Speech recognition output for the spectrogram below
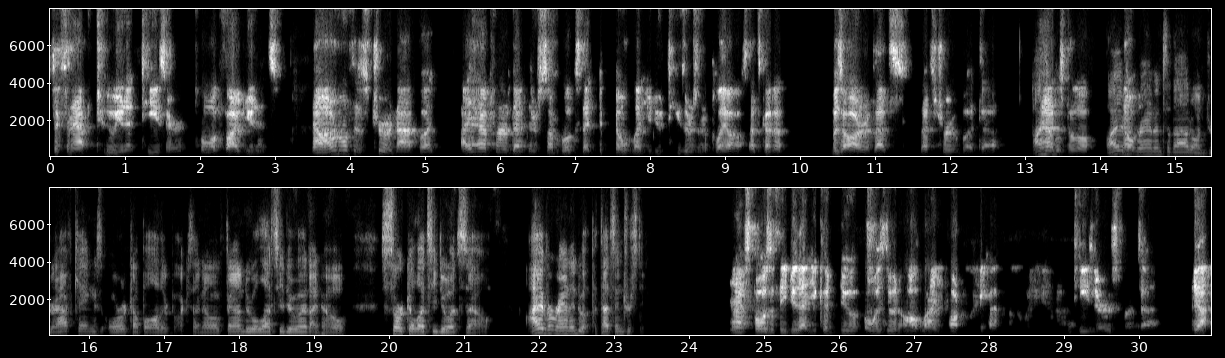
six and a half, two unit teaser. Total of five units. Now, I don't know if this is true or not, but I have heard that there's some books that don't let you do teasers in the playoffs. That's kind of bizarre if that's that's true, but uh, I haven't, just a little. I haven't no. ran into that on DraftKings or a couple other books. I know FanDuel lets you do it. I know Circa lets you do it. So I haven't ran into it, but that's interesting. And I suppose if you do that, you could do always do an alt line parlay kind of another way to get around the teasers. But uh, yeah,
